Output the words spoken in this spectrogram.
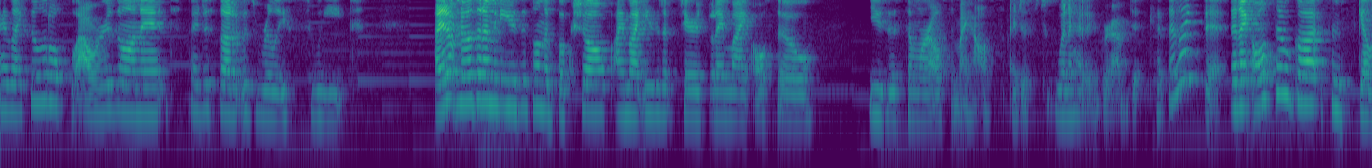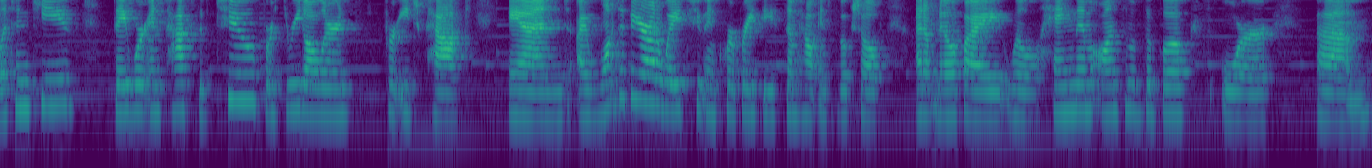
I like the little flowers on it. I just thought it was really sweet. I don't know that I'm gonna use this on the bookshelf. I might use it upstairs, but I might also use this somewhere else in my house. I just went ahead and grabbed it because I liked it. Then I also got some skeleton keys. They were in packs of two for $3 for each pack. And I want to figure out a way to incorporate these somehow into the bookshelf. I don't know if I will hang them on some of the books or um,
